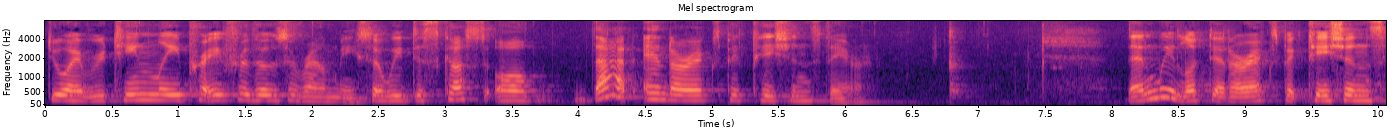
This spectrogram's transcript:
Do I routinely pray for those around me? So we discussed all that and our expectations there. Then we looked at our expectations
